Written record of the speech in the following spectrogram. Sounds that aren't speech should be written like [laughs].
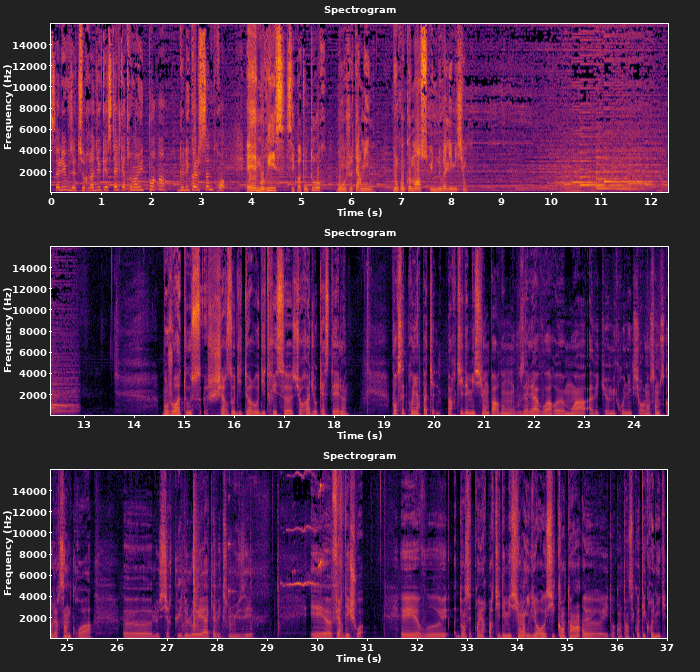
Salut, vous êtes sur Radio Castel 88.1 de l'école San 3. Eh Maurice, c'est pas ton tour. Bon, je termine. Donc on commence une nouvelle émission. Bonjour à tous, chers auditeurs et auditrices euh, sur Radio Castel. Pour cette première partie d'émission, pardon, vous allez avoir euh, moi avec euh, mes chroniques sur l'ensemble scolaire Sainte-Croix, euh, le circuit de l'OEAC avec son musée et euh, faire des choix. Et vous- dans cette première partie d'émission, il y aura aussi Quentin. Euh, et toi, Quentin, c'est quoi tes chroniques?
